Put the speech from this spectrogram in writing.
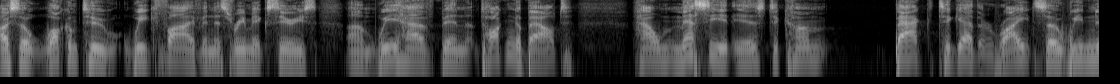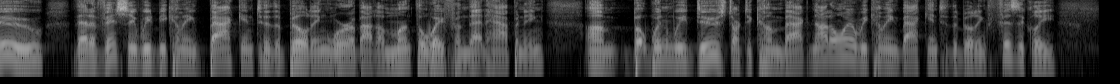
All right, so welcome to week five in this remix series. Um, we have been talking about how messy it is to come back together, right? So we knew that eventually we'd be coming back into the building. We're about a month away from that happening. Um, but when we do start to come back, not only are we coming back into the building physically,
